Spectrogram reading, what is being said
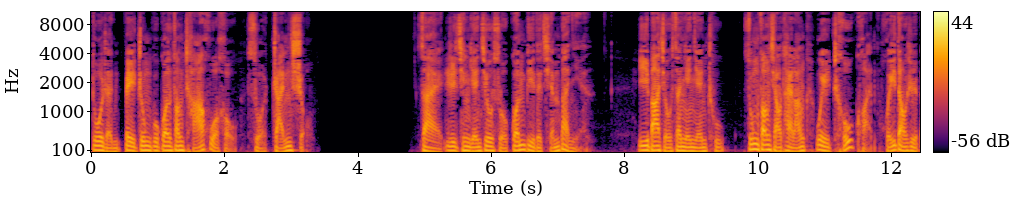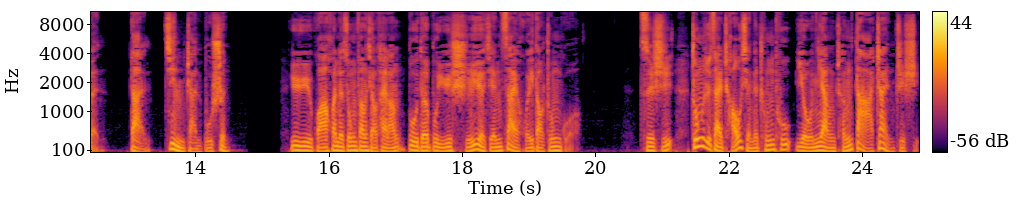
多人被中国官方查获后所斩首。在日清研究所关闭的前半年，一八九三年年初，松方小太郎为筹款回到日本，但进展不顺。郁郁寡欢的松方小太郎不得不于十月间再回到中国。此时，中日在朝鲜的冲突又酿成大战之势。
